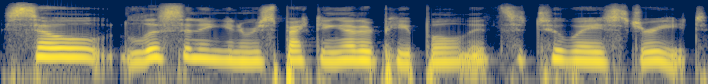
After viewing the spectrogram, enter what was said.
So, listening and respecting other people, it's a two way street.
